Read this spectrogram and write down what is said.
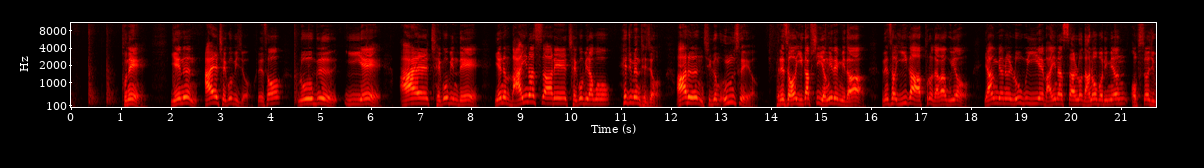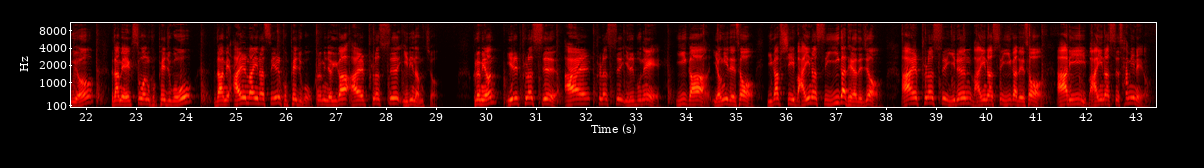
분의 얘는 r 제곱이죠. 그래서 로그 2의 r 제곱인데 얘는 마이너스 r의 제곱이라고 해주면 되죠. r은 지금 음수예요. 그래서 이 값이 0이 됩니다. 그래서 2가 앞으로 나가고요. 양면을 로그 2의 마이너스 r로 나눠버리면 없어지고요. 그 다음에 x1 곱해주고 그 다음에 r-1 곱해주고 그러면 여기가 r 플러스 1이 남죠. 그러면 1 플러스 r 플러스 1분의 2가 0이 돼서 이 값이 마이너스 2가 돼야 되죠. r 플러스 1은 마이너스 2가 돼서 r이 마이너스 3이네요.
